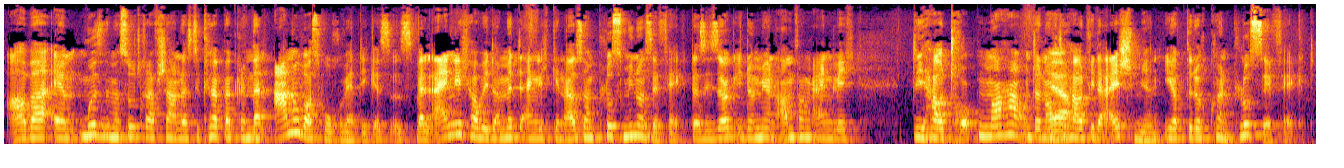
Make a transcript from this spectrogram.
Aber ähm, muss ich immer so drauf schauen, dass die Körpercreme dann auch noch was Hochwertiges ist. Weil eigentlich habe ich damit eigentlich genauso einen Plus-Minus-Effekt. Dass ich sage, ich tue mir am Anfang eigentlich die Haut trocken machen und danach Ja. die Haut wieder einschmieren. Ich habe dadurch keinen Plus-Effekt.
